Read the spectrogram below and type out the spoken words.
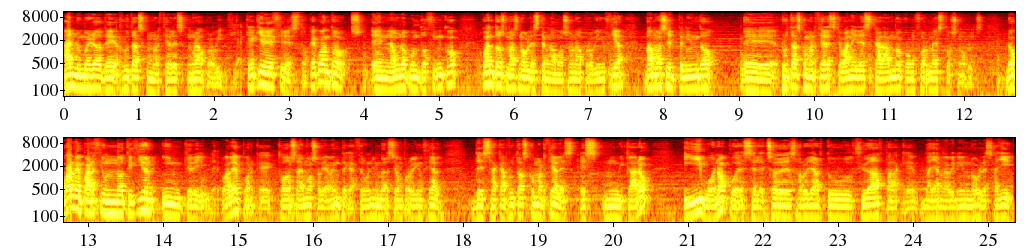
al número de rutas comerciales en una provincia. ¿Qué quiere decir esto? Que cuantos, en la 1.5, cuantos más nobles tengamos en una provincia, vamos a ir teniendo eh, rutas comerciales que van a ir escalando conforme estos nobles. Lo cual me parece una notición increíble, ¿vale? Porque todos sabemos obviamente que hacer una inversión provincial de sacar rutas comerciales es muy caro. Y bueno, pues el hecho de desarrollar tu ciudad para que vayan a venir nobles allí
